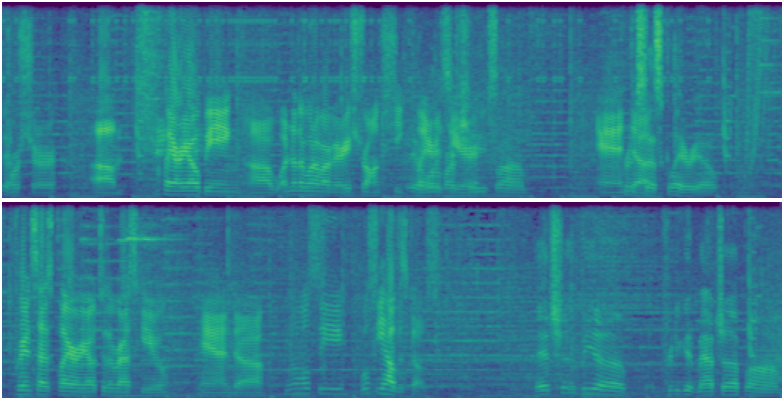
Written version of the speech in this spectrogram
Yeah. for sure. Um, Clario being uh, another one of our very strong Sheik Yeah, players here, Sheiks, um, and uh, Princess Clario. Princess Clario to the rescue. And uh, you know, we'll see. We'll see how this goes. It should be a pretty good matchup. Um,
